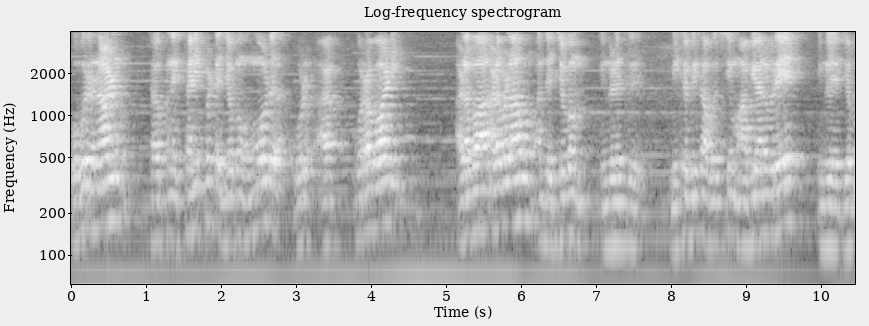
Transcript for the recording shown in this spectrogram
ஒவ்வொரு நாளும் தகப்பனை தனிப்பட்ட ஜெபம் உம்மோடு உற- அ- உறவாடி அளவா அளவலாவும் அந்த ஜெபம் எங்களுக்கு மிக மிக அவசியம். ஆவியானவரே எங்களை ஜெப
